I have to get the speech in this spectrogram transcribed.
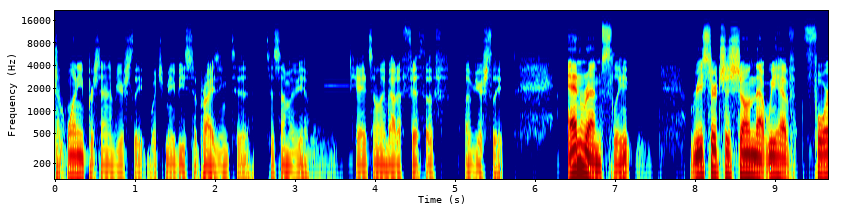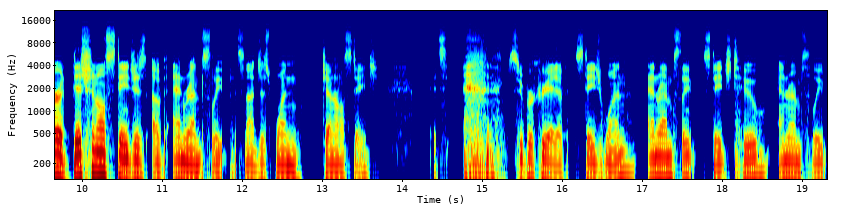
20% of your sleep, which may be surprising to, to some of you. Okay, it's only about a fifth of, of your sleep. NREM sleep, research has shown that we have four additional stages of NREM sleep. It's not just one general stage. It's super creative. Stage one, NREM sleep. Stage two, NREM sleep.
